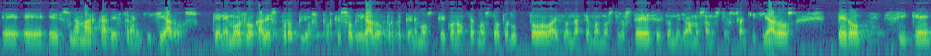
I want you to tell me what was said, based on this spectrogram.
es una marca de franquiciados tenemos locales propios, porque es obligado, porque tenemos que conocer nuestro producto, es donde hacemos nuestros test, es donde llevamos a nuestros franquiciados, pero sí que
